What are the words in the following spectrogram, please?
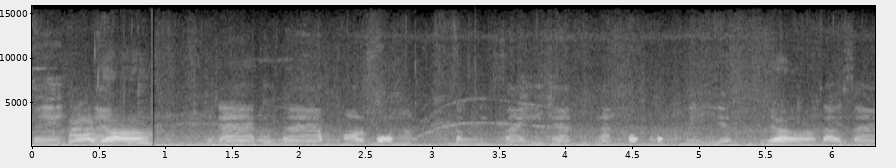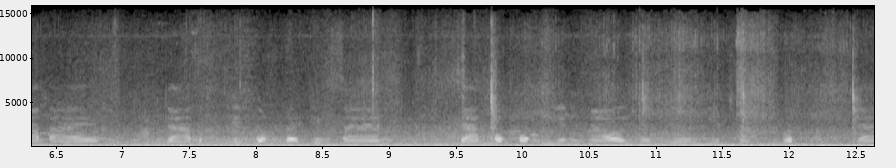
ពេកចាចាគឺថាផលបន់និងវិស័យចាគឺថាខុសខុសគ្នាចាដោយសារតែចាប្រធានបន់ដែលជាងសាចាខុសខុសគ្នាហើយទើបយើងមានជីវិតចា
